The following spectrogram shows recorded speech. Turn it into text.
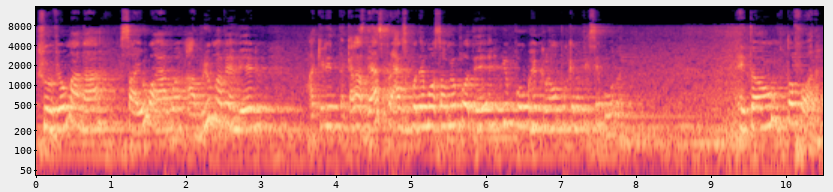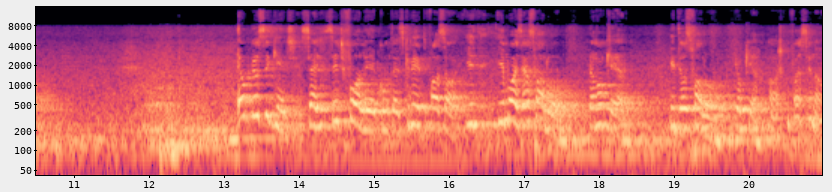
Choveu maná, saiu água, abriu o mar vermelho, aquele, aquelas dez pragas para poder mostrar o meu poder, e o povo reclama porque não tem cebola. Então, tô fora. Eu penso o seguinte: se a gente for ler como está escrito, fala assim, ó, e, e Moisés falou, eu não quero. E Deus falou, eu quero. Não, acho que não foi assim não.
